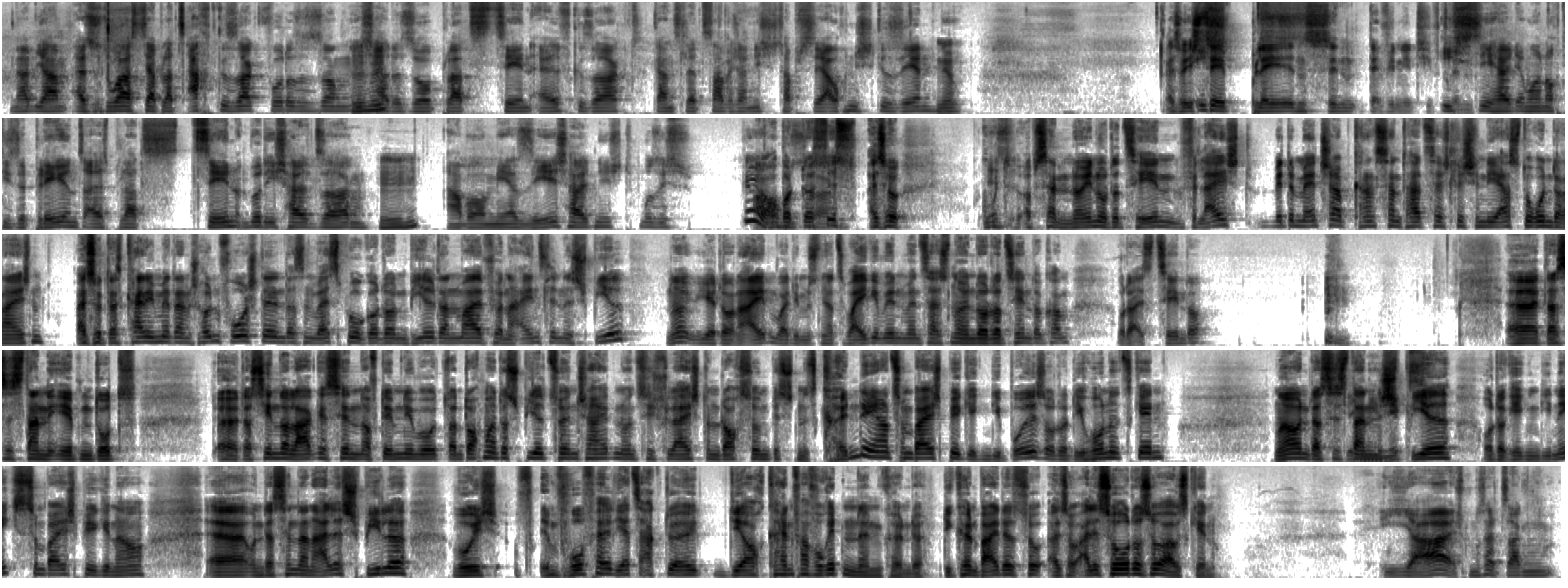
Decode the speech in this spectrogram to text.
Na, wir haben, also du hast ja Platz 8 gesagt vor der Saison. Mhm. Ich hatte so Platz 10, 11 gesagt. Ganz letzte habe ich ja nicht, habe ich ja auch nicht gesehen. Ja. Also ich, Ich- sehe, Play-ins sind definitiv drin. Ich sehe halt immer noch diese Play-ins als Platz 10, würde ich halt sagen. Mhm. Aber mehr sehe ich halt nicht, muss ich. Ja, aber das sagen. ist, also gut, ob es dann 9 oder 10, vielleicht mit dem Matchup kann es dann tatsächlich in die erste Runde reichen. Also das kann ich mir dann schon vorstellen, dass ein Westbrook oder ein Biel dann mal für ein einzelnes Spiel, ne, jeder ein Eiben, weil die müssen ja zwei gewinnen, wenn es als 9. oder 10. kommen, oder als 10. äh, dass es dann eben dort, äh, dass sie in der Lage sind, auf dem Niveau dann doch mal das Spiel zu entscheiden und sich vielleicht dann doch so ein bisschen, es könnte ja zum Beispiel gegen die Bulls oder die Hornets gehen, na, und das ist Gegen dann ein die Knicks. Spiel, oder gegen die Knicks zum Beispiel, genau. Äh, und das sind dann alles Spiele, wo ich im Vorfeld jetzt aktuell dir auch keinen Favoriten nennen könnte. Die können beide so, also alles so oder so ausgehen. Ja, ich muss halt sagen,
